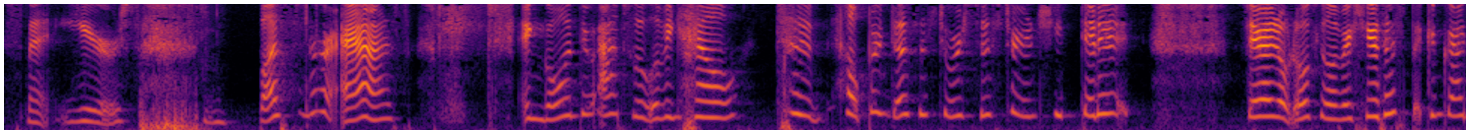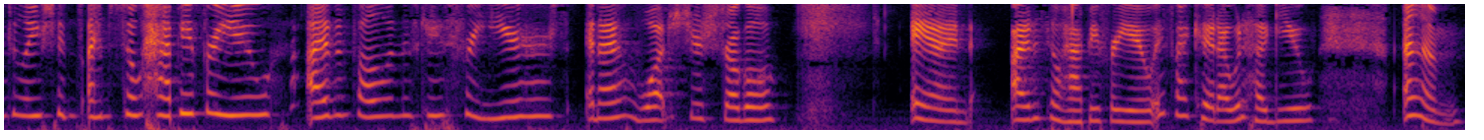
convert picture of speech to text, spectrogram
spent years busting her ass and going through absolute living hell to help bring justice to her sister, and she did it. Sarah, I don't know if you'll ever hear this, but congratulations. I'm so happy for you. I've been following this case for years and I've watched your struggle. And I'm so happy for you. If I could, I would hug you. Um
